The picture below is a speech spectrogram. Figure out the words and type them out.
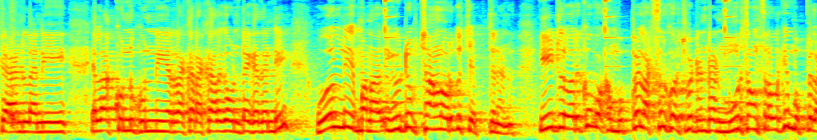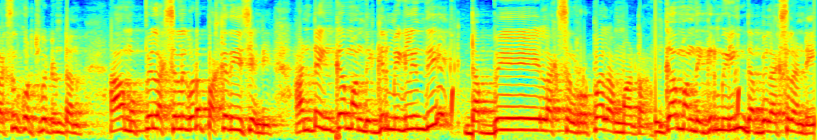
స్టాండ్లు అని ఇలా కొన్ని కొన్ని రకరకాలుగా ఉంటాయి కదండి. ఓన్లీ మన యూట్యూబ్ ఛానల్ వరకు చెప్తున్నాను. వీటి వరకు ఒక ముప్పై లక్షలు ఖర్చు పెట్టి ఉంటాను. మూడు సంవత్సరాలకి ముప్పై లక్షలు ఖర్చు పెట్టి ఉంటాను. ఆ ముప్పై లక్షలు కూడా పక్క తీసేయండి. అంటే ఇంకా మన దగ్గర మిగిలింది డెబ్బై లక్షల రూపాయలు అన్నమాట. ఇంకా మన దగ్గర మిగిలింది డెబ్బై లక్షలు అండి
